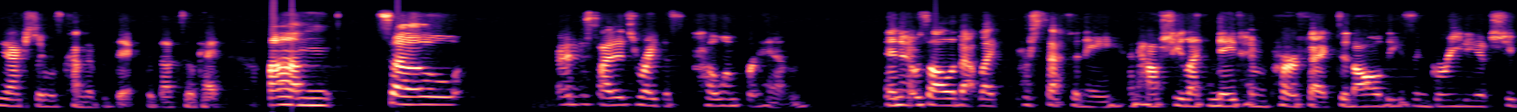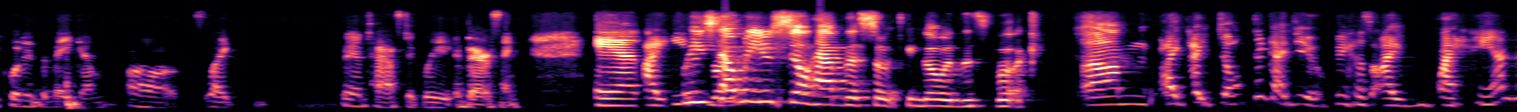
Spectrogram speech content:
he actually was kind of a dick, but that's okay. Um. So I decided to write this poem for him. And it was all about like Persephone and how she like made him perfect and all these ingredients she put in to make him. Oh, it's like fantastically embarrassing. And I even please tell me you still have this so it can go in this book um, I, I don't think I do because I I hand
